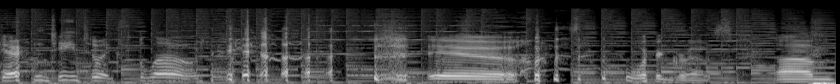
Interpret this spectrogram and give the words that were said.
guaranteed to explode. Ew. We're gross. Um,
